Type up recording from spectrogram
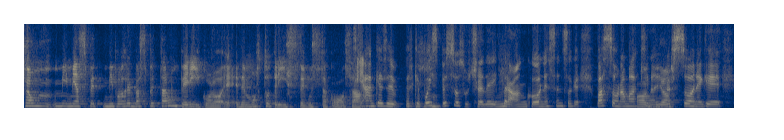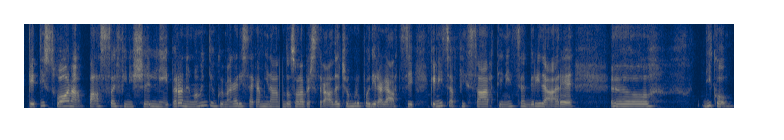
un, mi, mi, aspe- mi, potrebbe aspettare un pericolo ed è molto triste questa cosa. Sì, anche se perché poi spesso succede in branco, nel senso che passa una macchina Ovvio. di persone che, che, ti suona, passa e finisce lì, però nel momento in cui magari stai camminando sola per strada e c'è un gruppo di ragazzi che inizia a fissarti, inizia a gridare. Uh, dico,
